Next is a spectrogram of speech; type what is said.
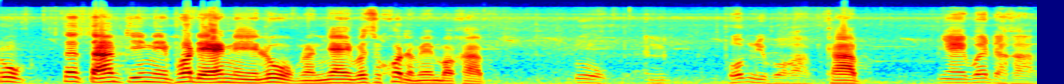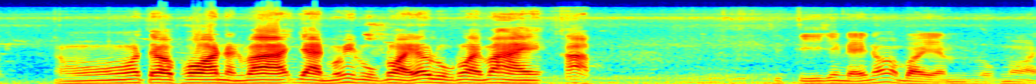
ลูกแต่ตามจริงนี่พ่อแดงนี่ลูกนั่นใหญ่เบ่สุคนน่ะแม่นบ่ครับ ลูกอันผมนี่บ่ครับครับใหญ่เบิดอะครับ อ๋อแต่ว่าพ่อนั่นว่าญาติบ่มีลูกน้อยแล้วลูกน้อยมาให้ครับ สิตีจังไดเนาะบ่แอมลูกน้อย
